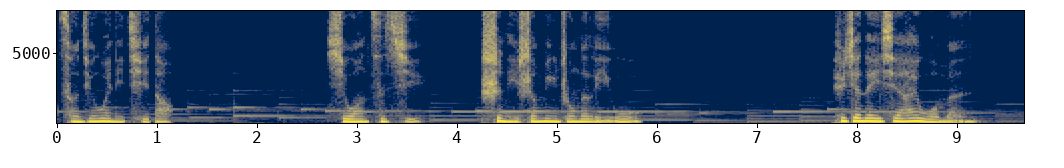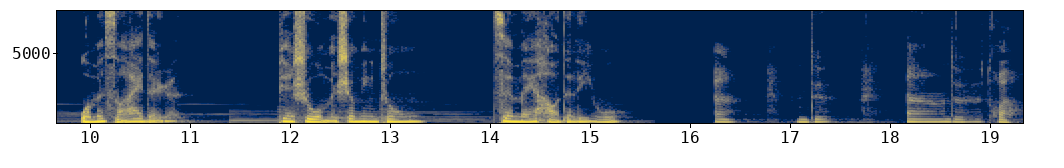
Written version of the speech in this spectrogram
曾经为你祈祷，希望自己是你生命中的礼物，遇见那一些爱我们、我们所爱的人，便是我们生命中最美好的礼物。” Un, deux, un, deux, trois.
